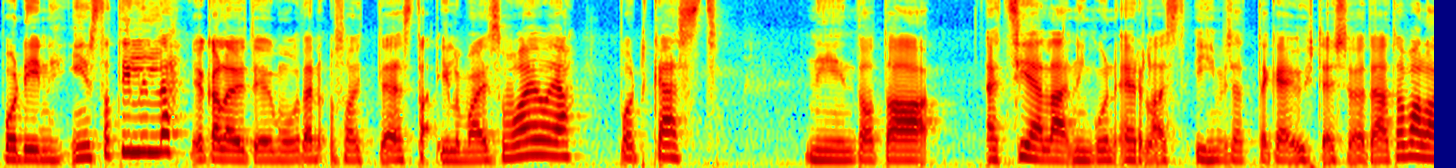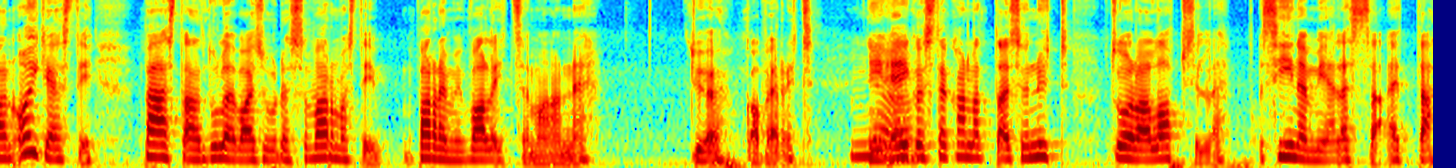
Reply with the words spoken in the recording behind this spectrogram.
podin instatilille, joka löytyy muuten osoitteesta Ilmaisuvajoja podcast. Niin tota, että siellä niin kuin erilaiset ihmiset tekee yhteistyötä ja tavallaan oikeasti päästään tulevaisuudessa varmasti paremmin valitsemaan ne työkaverit. Niin Joo. Niin eikö sitä kannattaisi jo nyt tuoda lapsille siinä mielessä, että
